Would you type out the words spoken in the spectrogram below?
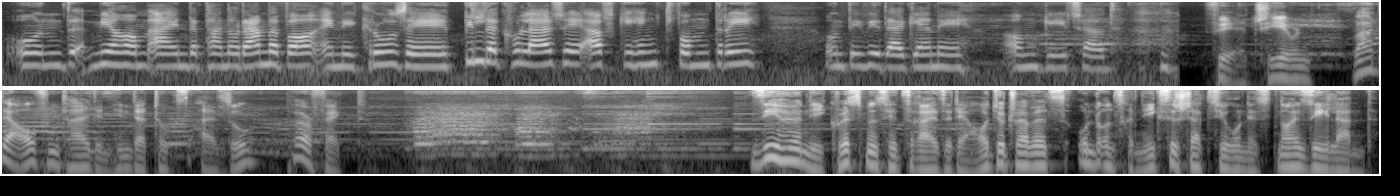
Und wir haben auch in der Panoramabar eine große Bildercollage aufgehängt vom Dreh und die wird auch gerne angeschaut. Für Ed Sheeran war der Aufenthalt in Hintertux also perfekt. Sie hören die Christmas-Hits-Reise der Audio Travels und unsere nächste Station ist Neuseeland.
